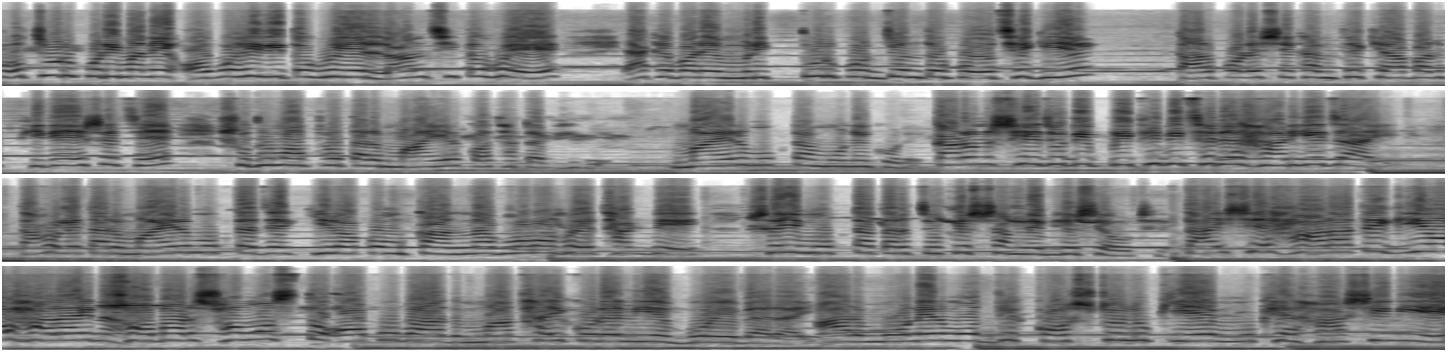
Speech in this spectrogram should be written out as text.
প্রচুর পরিমাণে অবহেলিত হয়ে, লাঞ্ছিত হয়ে একেবারে মৃত্যুর পর্যন্ত পৌঁছে গিয়ে তারপরে সেখান থেকে আবার ফিরে এসেছে শুধুমাত্র তার মায়ের কথাটা ভেবে। মায়ের মুখটা মনে করে। কারণ সে যদি পৃথিবী ছেড়ে হারিয়ে যায়, তাহলে তার মায়ের মুখটা যে কি রকম কান্না ভরা হয়ে থাকবে, সেই মুখটা তার চোখের সামনে ভেসে ওঠে। তাই সে হারাতে গিয়েও হারায় না। সবার সমস্ত অপবাদ মাথায় করে নিয়ে বয়ে বেড়ায়। আর মনের মধ্যে কষ্ট লুকিয়ে মুখে হাসি নিয়ে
